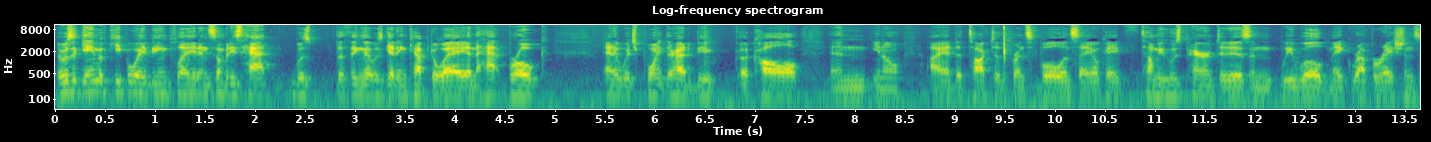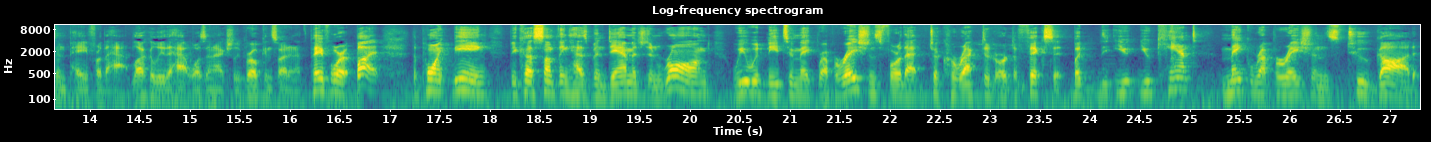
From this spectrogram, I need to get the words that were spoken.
there was a game of keep away being played, and somebody's hat was the thing that was getting kept away, and the hat broke, and at which point there had to be a, a call, and you know I had to talk to the principal and say, okay, tell me whose parent it is, and we will make reparations and pay for the hat. Luckily, the hat wasn't actually broken, so I didn't have to pay for it. But the point being, because something has been damaged and wronged, we would need to make reparations for that to correct it or to fix it. But you, you can't make reparations to God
